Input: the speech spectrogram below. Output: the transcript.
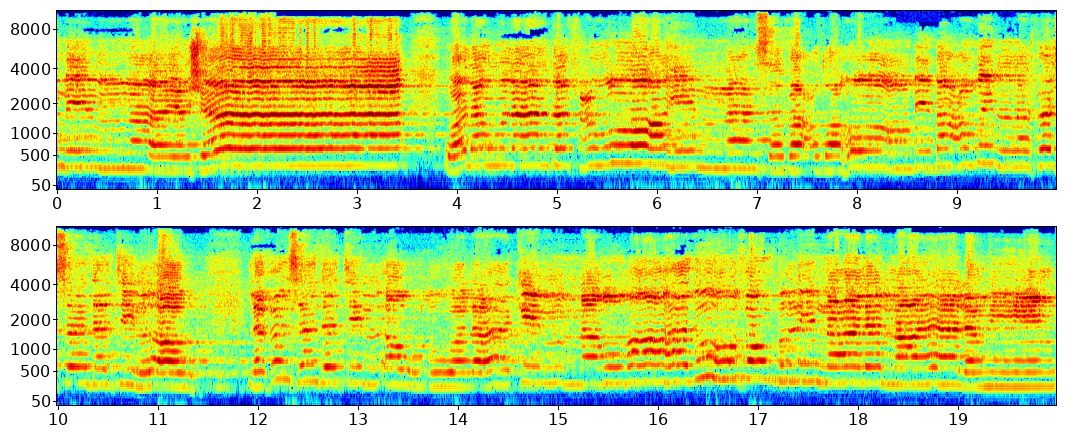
مما يشاء. ولولا بعضهم ببعض لفسدت الأرض لفسدت الأرض ولكن الله ذو فضل على العالمين.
